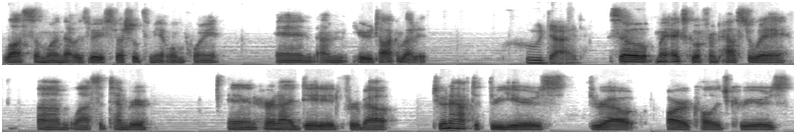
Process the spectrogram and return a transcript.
lost someone that was very special to me at one point, and I'm here to talk about it. Who died? So, my ex girlfriend passed away um, last September, and her and I dated for about two and a half to three years throughout our college careers.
